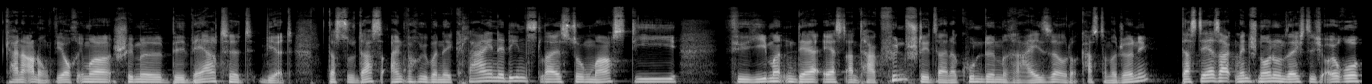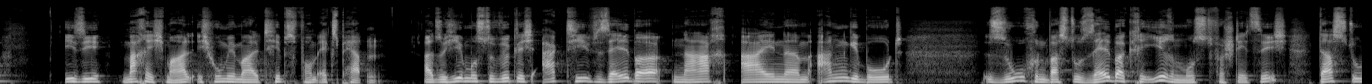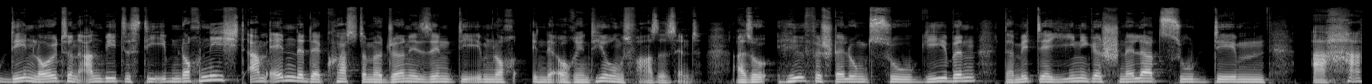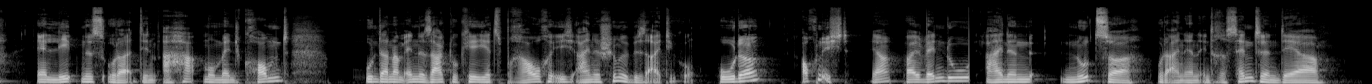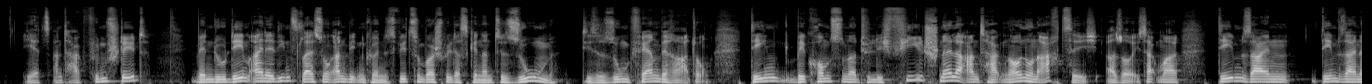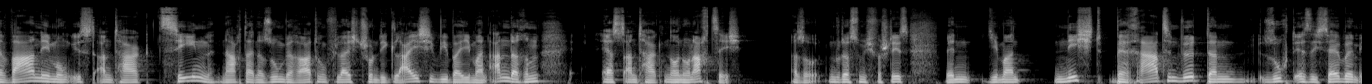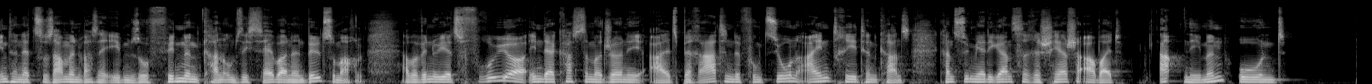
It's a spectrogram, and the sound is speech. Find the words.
keine Ahnung, wie auch immer Schimmel bewertet wird, dass du das einfach über eine kleine Dienstleistung machst, die für jemanden, der erst an Tag 5 steht seiner Kundenreise oder Customer Journey, dass der sagt, Mensch, 69 Euro, easy, mache ich mal, ich hole mir mal Tipps vom Experten. Also hier musst du wirklich aktiv selber nach einem Angebot suchen, was du selber kreieren musst, versteht sich, dass du den Leuten anbietest, die eben noch nicht am Ende der Customer Journey sind, die eben noch in der Orientierungsphase sind. Also Hilfestellung zu geben, damit derjenige schneller zu dem Aha Erlebnis oder dem Aha-Moment kommt und dann am Ende sagt, okay, jetzt brauche ich eine Schimmelbeseitigung. Oder auch nicht, ja, weil wenn du einen Nutzer oder einen Interessenten, der jetzt an Tag 5 steht, wenn du dem eine Dienstleistung anbieten könntest, wie zum Beispiel das genannte Zoom, diese Zoom-Fernberatung, den bekommst du natürlich viel schneller an Tag 89. Also ich sag mal, dem sein, dem seine Wahrnehmung ist an Tag 10 nach deiner Zoom-Beratung vielleicht schon die gleiche wie bei jemand anderen erst an Tag 89. Also nur, dass du mich verstehst, wenn jemand nicht beraten wird, dann sucht er sich selber im Internet zusammen, was er eben so finden kann, um sich selber ein Bild zu machen. Aber wenn du jetzt früher in der Customer Journey als beratende Funktion eintreten kannst, kannst du mir die ganze Recherchearbeit abnehmen und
